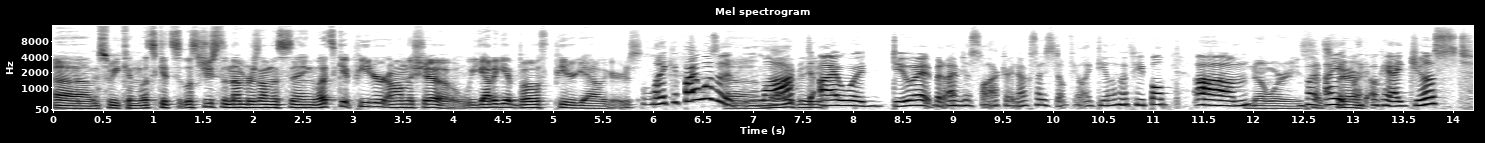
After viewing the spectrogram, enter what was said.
Um, so we can let's get let's juice the numbers on this thing. Let's get Peter on the show. We got to get both Peter Gallagher's. Like if I wasn't locked, be- I would do it, but I'm just locked right now because I just don't feel like dealing with people. Um, No worries. But That's I fair. like okay, I just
